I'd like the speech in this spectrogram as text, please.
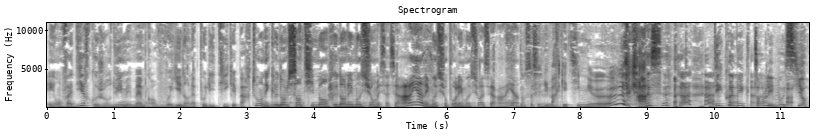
Et on va dire qu'aujourd'hui, mais même quand vous voyez dans la politique et partout, on est que dans le sentiment, que dans l'émotion. Mais ça sert à rien. L'émotion pour l'émotion, elle sert à rien. Non, ça c'est du marketing. euh, Ah. Déconnectons l'émotion.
